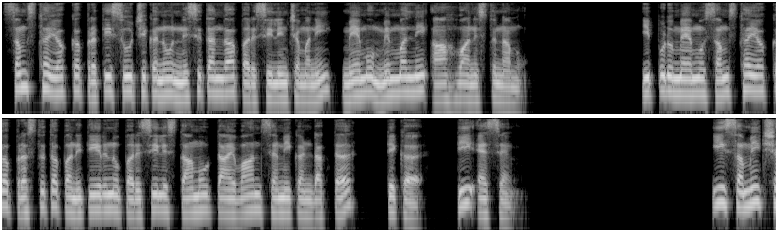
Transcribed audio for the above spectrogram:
సంస్థ యొక్క ప్రతి సూచికను నిశితంగా పరిశీలించమని మేము మిమ్మల్ని ఆహ్వానిస్తున్నాము. ఇప్పుడు మేము సంస్థ యొక్క ప్రస్తుత పనితీరును పరిశీలిస్తాము. టైవాన్ సెమీకండక్టర్ టికర్ టిఎస్ఎం ఈ సమీక్ష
